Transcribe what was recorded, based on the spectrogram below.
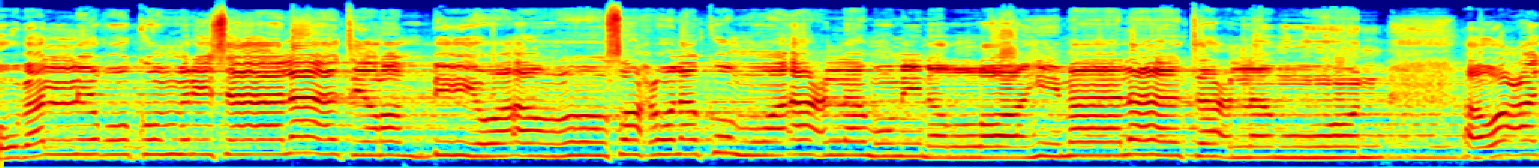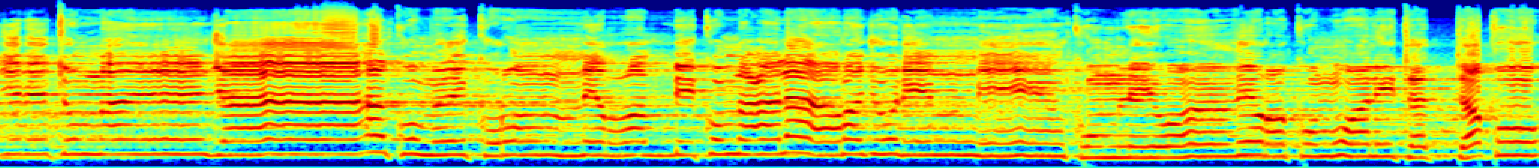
أبلغكم رسالات ربي وأنصح لكم وأعلم من الله ما لا تعلمون أوعجبتم أن جاءكم ذكر من ربكم على رجل منكم لينذركم ولتتقوا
